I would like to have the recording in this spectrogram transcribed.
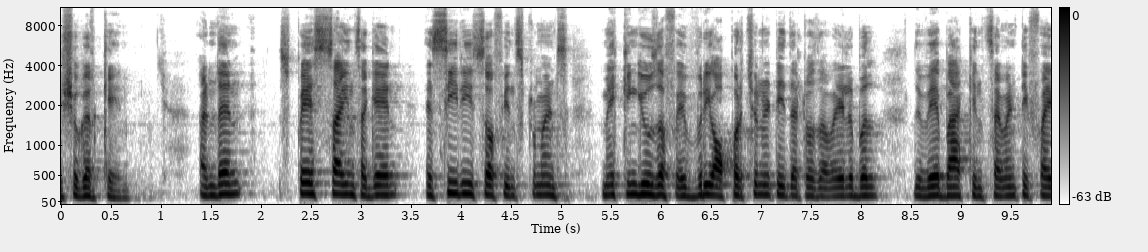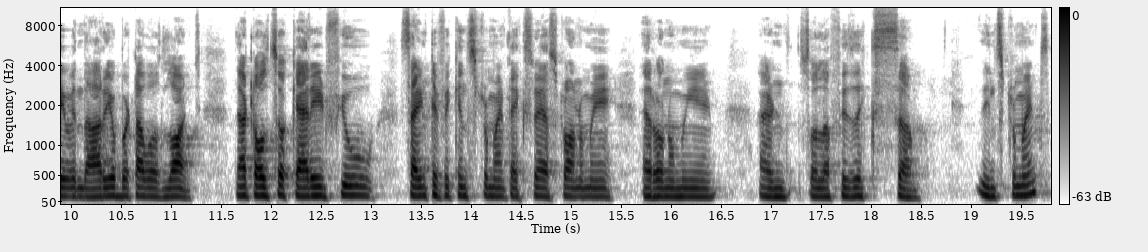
sugar cane. And then space science again, a series of instruments making use of every opportunity that was available the way back in 75 when the Aryabhata was launched. That also carried few scientific instrument, X-ray astronomy, aeronomy, and solar physics um, instruments.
